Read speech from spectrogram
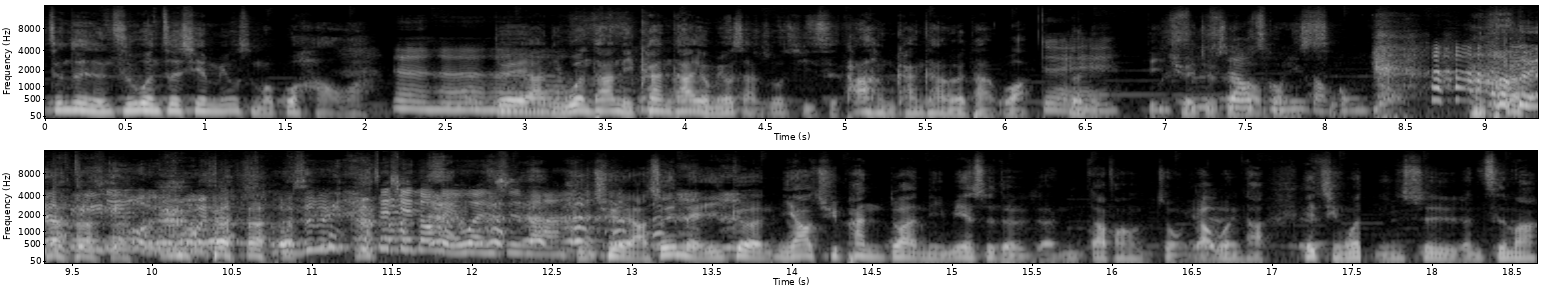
针对人资问这些没有什么不好啊。嗯哼，对呀、啊，你问他，你看他有没有闪烁其词？他很侃侃而谈，哇，对，那你的确就是好公司。我是要重新找工作？我是不是 这些都没问是吗？的确啊，所以每一个你要去判断你面试的人，大方很重要。问他，哎，请问您是人资吗？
